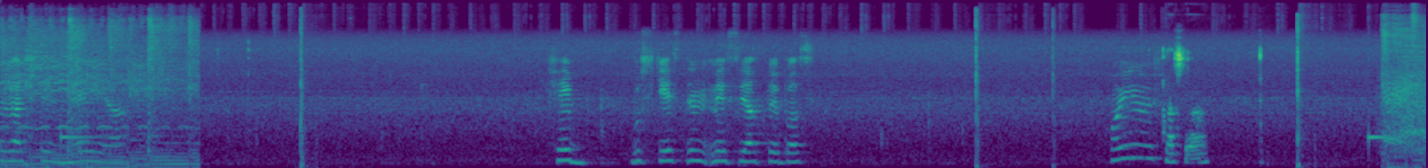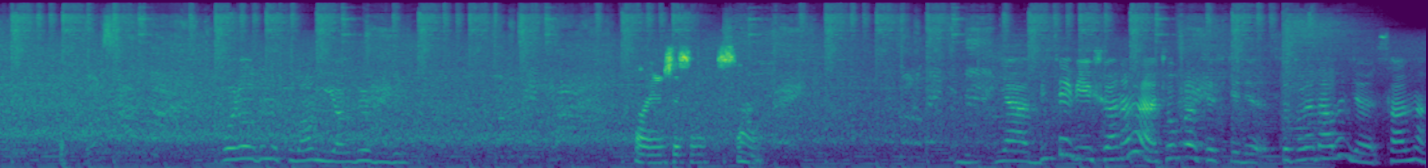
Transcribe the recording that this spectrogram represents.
Rush değil ne ya? Şey Busquets'in Messi attığı pas. Hayır. Nasıl lan? Gol oldu mu kulağım yarılıyor bildiğin. Oyunun sesini kıssana. Ya bir seviye şu an ama çok fazla ses geliyor. Sıfıra dağılınca sarma.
